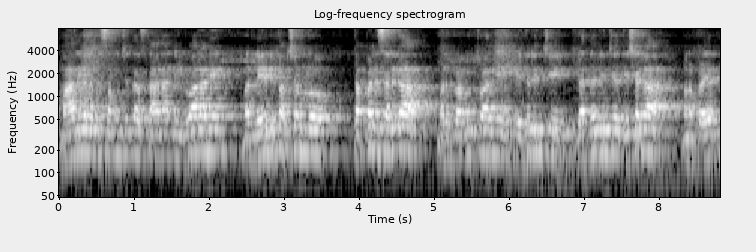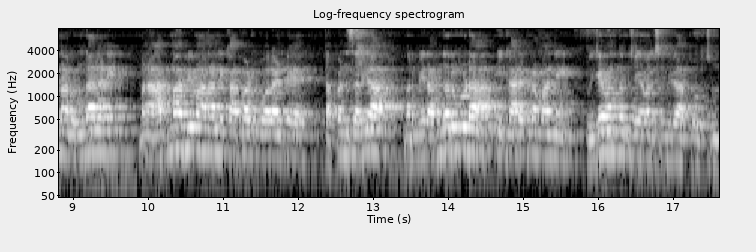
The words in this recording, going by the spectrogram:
మాదిగలకు సముచిత స్థానాన్ని ఇవ్వాలని మరి లేని పక్షంలో తప్పనిసరిగా మరి ప్రభుత్వాన్ని ఎదిరించి గద్దెదించే దిశగా మన ప్రయత్నాలు ఉండాలని మన ఆత్మాభిమానాన్ని కాపాడుకోవాలంటే తప్పనిసరిగా మరి మీరందరూ కూడా ఈ కార్యక్రమాన్ని విజయవంతం చేయవలసిందిగా కోరుచున్నాం.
